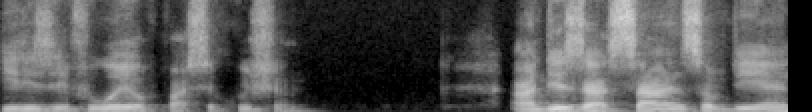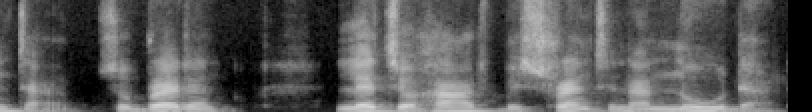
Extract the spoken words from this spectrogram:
It is a way of persecution. And these are signs of the end time. So, brethren, let your heart be strengthened and know that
